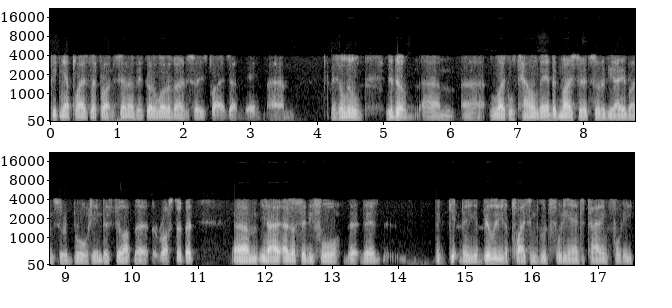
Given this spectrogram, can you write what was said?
picking up players left, right, and centre. They've got a lot of overseas players over there. Um, there's a little, there's a bit of um, uh, local talent there, but most of it's sort of, you know, everyone's sort of brought in to fill up the, the roster. But um, you know, as I said before, the, the the the ability to play some good footy, entertaining footy,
